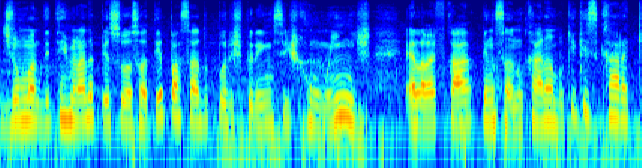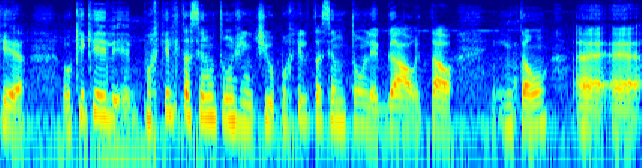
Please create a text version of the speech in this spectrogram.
de uma determinada pessoa só ter passado por experiências ruins, ela vai ficar pensando, caramba, o que, que esse cara quer? O que que ele, por que ele está sendo tão gentil? Por que ele está sendo tão legal e tal? Então, é, é,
